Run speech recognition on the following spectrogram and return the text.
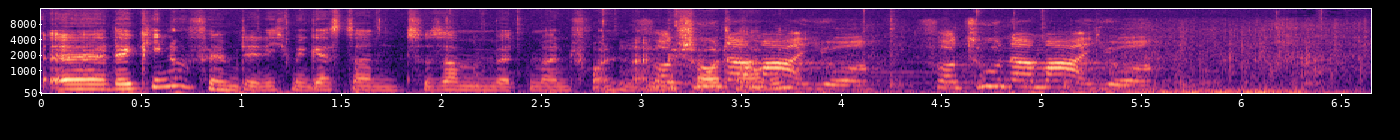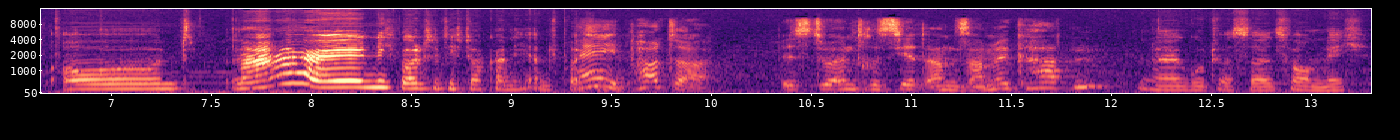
äh, der Kinofilm, den ich mir gestern zusammen mit meinen Freunden angeschaut Fortuna habe. Major. Fortuna Major. Und nein, ich wollte dich doch gar nicht ansprechen. Hey Potter, bist du interessiert an Sammelkarten? Na gut, was soll's, warum nicht?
